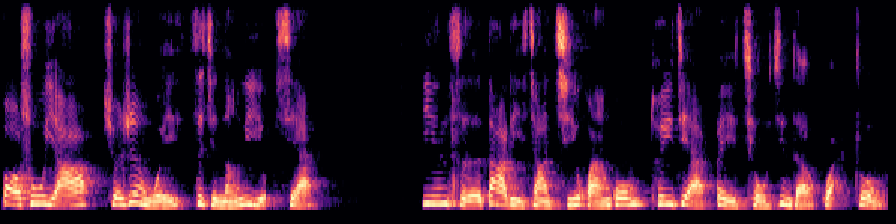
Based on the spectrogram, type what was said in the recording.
鲍叔牙却认为自己能力有限，因此大力向齐桓公推荐被囚禁的管仲。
